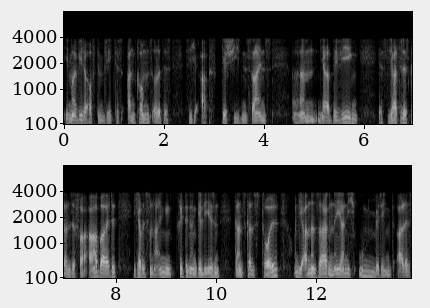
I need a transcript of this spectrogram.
immer wieder auf dem Weg des Ankommens oder des sich Abgeschiedenseins ähm, ja, bewegen. Jetzt, wie hast du das Ganze verarbeitet? Ich habe es von einigen Kritikern gelesen, ganz, ganz toll. Und die anderen sagen, naja, nicht unbedingt alles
